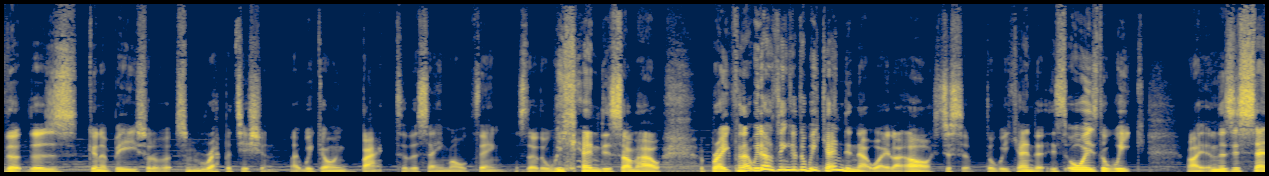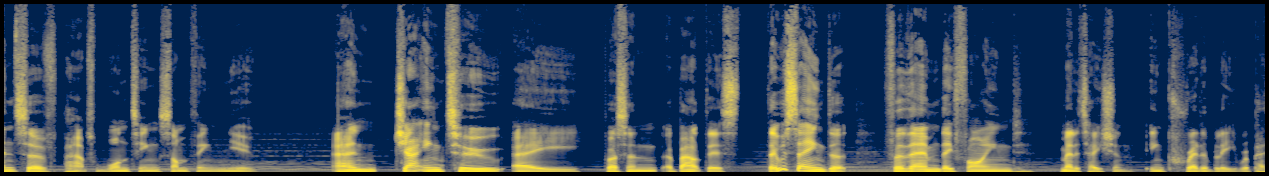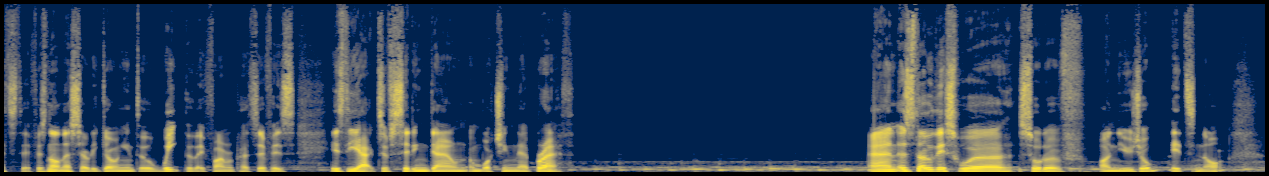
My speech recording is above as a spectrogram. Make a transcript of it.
that there's going to be sort of some repetition, like we're going back to the same old thing, as though the weekend is somehow a break from that. We don't think of the weekend in that way, like, oh, it's just a, the weekend. It's always the week, right? And there's this sense of perhaps wanting something new. And chatting to a person about this, they were saying that for them, they find meditation incredibly repetitive. It's not necessarily going into the week that they find repetitive, it's, it's the act of sitting down and watching their breath. And as though this were sort of unusual, it's not.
